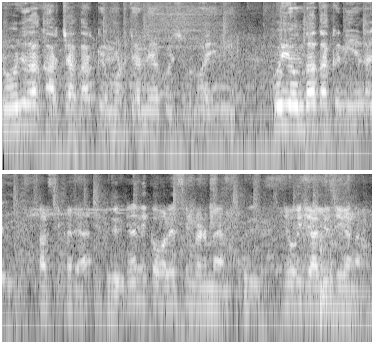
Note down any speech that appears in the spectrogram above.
ਰੋਜ਼ ਦਾ ਖਰਚਾ ਕਰਕੇ ਮੁੜ ਜਾਂਦੇ ਆ ਕੋਈ ਸੁਣਵਾਈ ਨਹੀਂ ਕੋਈ ਆਉਂਦਾ ਤੱਕ ਨਹੀਂ ਹੈਗਾ ਜੀ। ਸਰਚ ਕਰਿਆ। ਇਹਨਾਂ ਦੀ ਕਾਲਜ ਸਿਮਰਨ ਮੈਮ ਜੀ। ਕਿ ਜਾਲੀ ਸੀਗਾ ਨਾਮ।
